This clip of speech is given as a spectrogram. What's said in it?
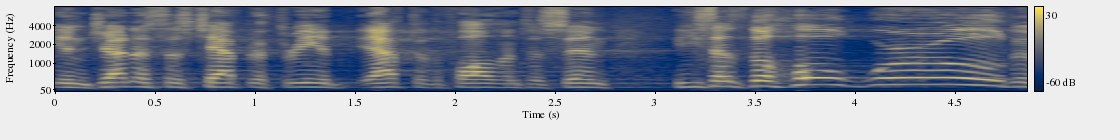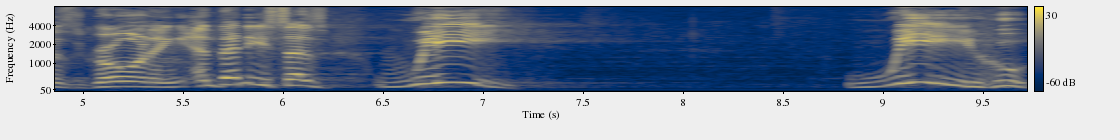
in Genesis chapter 3, and after the fall into sin. He says, The whole world is groaning. And then he says, We, we who,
